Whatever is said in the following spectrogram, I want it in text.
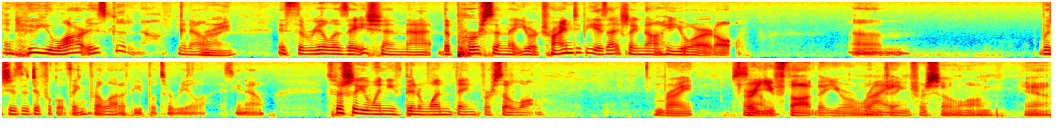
and who you are is good enough, you know? Right. It's the realization that the person that you are trying to be is actually not who you are at all. Um, which is a difficult thing for a lot of people to realize, you know, especially when you've been one thing for so long. Right. So- Or you've thought that you were one Right. thing for so long. Yeah.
